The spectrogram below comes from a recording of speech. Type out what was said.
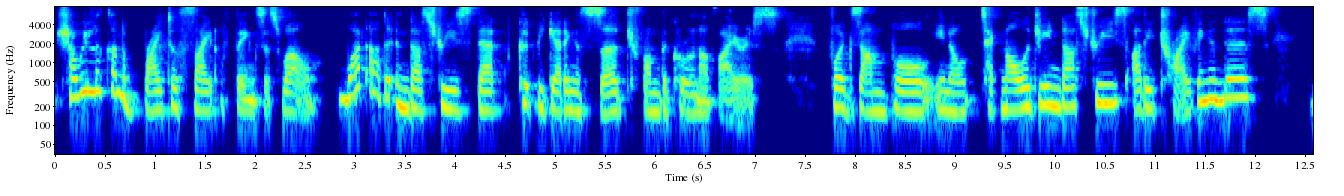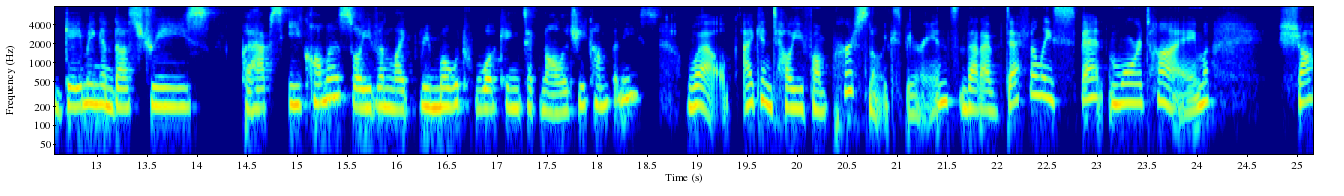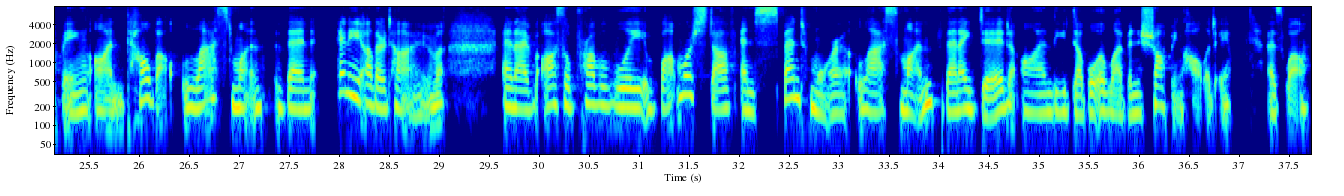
Shall we look on the brighter side of things as well? What are the industries that could be getting a surge from the coronavirus? For example, you know, technology industries, are they thriving in this? Gaming industries, perhaps e-commerce or even like remote working technology companies? Well, I can tell you from personal experience that I've definitely spent more time shopping on Taobao last month than any other time. And I've also probably bought more stuff and spent more last month than I did on the Double 11 shopping holiday as well.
